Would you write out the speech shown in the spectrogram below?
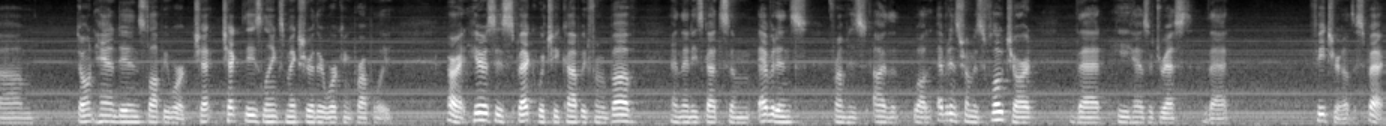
Um, don't hand in sloppy work. Check, check these links, make sure they're working properly. All right, here's his spec, which he copied from above, and then he's got some evidence from his either well evidence from his flowchart that he has addressed that feature of the spec.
